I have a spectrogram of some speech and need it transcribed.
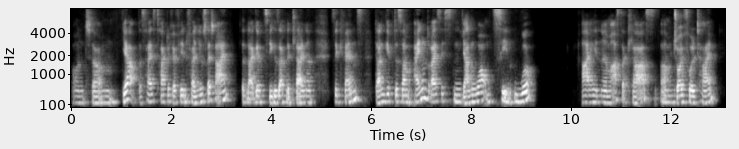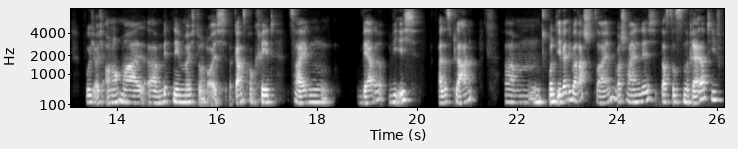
Und ähm, ja, das heißt, tragt euch auf jeden Fall Newsletter ein, denn da gibt es, wie gesagt, eine kleine Sequenz. Dann gibt es am 31. Januar um 10 Uhr eine Masterclass, ähm, Joyful Time wo ich euch auch nochmal äh, mitnehmen möchte und euch ganz konkret zeigen werde, wie ich alles plane. Ähm, und ihr werdet überrascht sein, wahrscheinlich, dass das eine relativ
